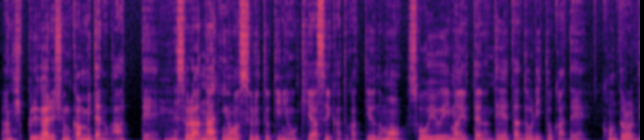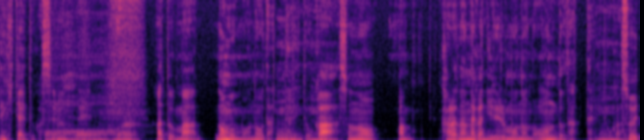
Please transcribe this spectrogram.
あのひっくり返る瞬間みたいのがあって、でそれは何をする時に起きやすいかとかっていうのもそういう今言ったようなデータ取りとかでコントロールできたりとかうするんで。はあとまあ飲むものだったりとか、その、まあ、体の中に入れるものの温度だったりとか、そういっ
